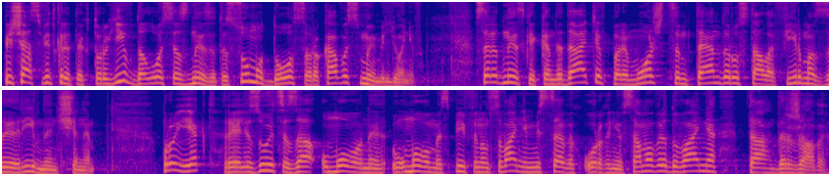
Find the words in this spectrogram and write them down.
Під час відкритих торгів вдалося знизити суму до 48 мільйонів. Серед низки кандидатів переможцем тендеру стала фірма з Рівненщини. Проєкт реалізується за умовами, співфінансування місцевих органів самоврядування та держави.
